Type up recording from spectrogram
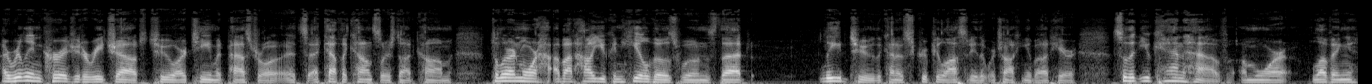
I really encourage you to reach out to our team at Pastoral. It's at CatholicCounselors.com to learn more about how you can heal those wounds that lead to the kind of scrupulosity that we're talking about here, so that you can have a more loving,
